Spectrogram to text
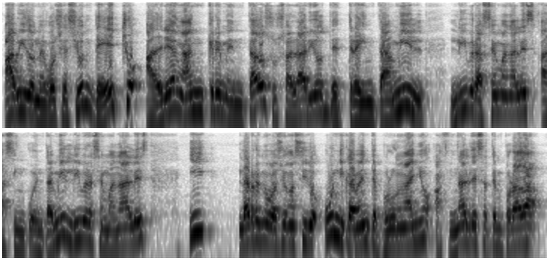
ha habido negociación. De hecho, Adrián ha incrementado su salario de 30.000 libras semanales a 50.000 libras semanales y la renovación ha sido únicamente por un año. A final de esa temporada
